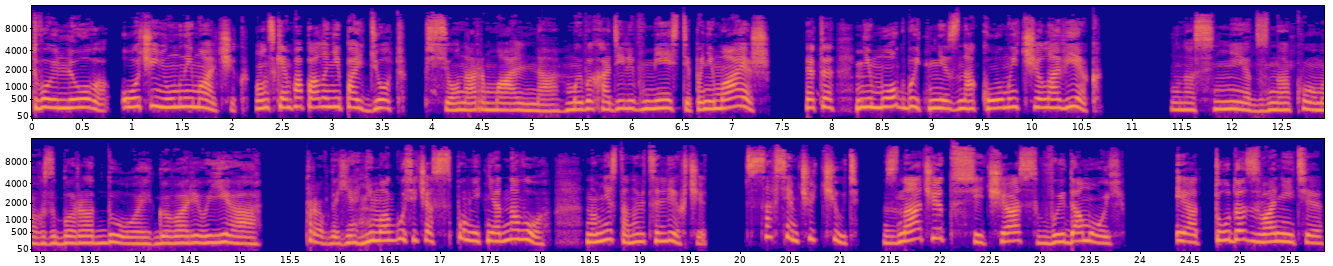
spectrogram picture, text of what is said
твой Лева очень умный мальчик. Он с кем попало не пойдет. Все нормально. Мы выходили вместе, понимаешь? Это не мог быть незнакомый человек. У нас нет знакомых с бородой, говорю я. Правда, я не могу сейчас вспомнить ни одного, но мне становится легче. Совсем чуть-чуть. Значит, сейчас вы домой. И оттуда звоните,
